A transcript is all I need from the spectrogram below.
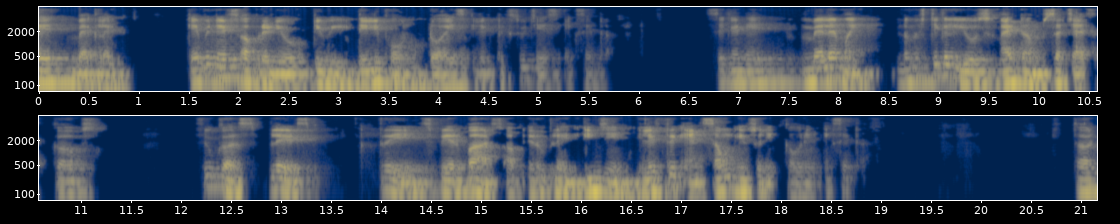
a backlight. Cabinets of radio, TV, telephone, toys, electric switches, etc. Second a melamine. Domestically used items such as cups, cookers, plates, tray, spare parts of aeroplane engine, electric and sound insulation covering, etc. Third,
